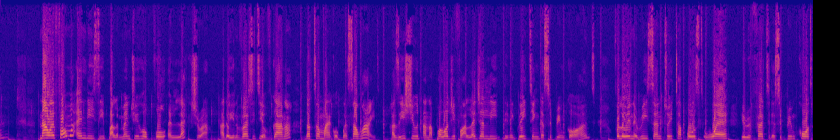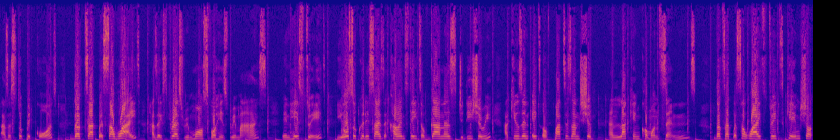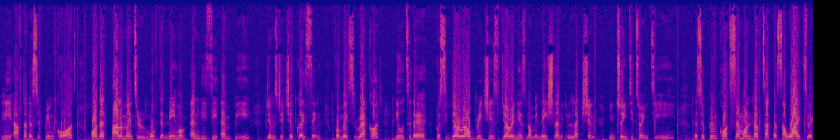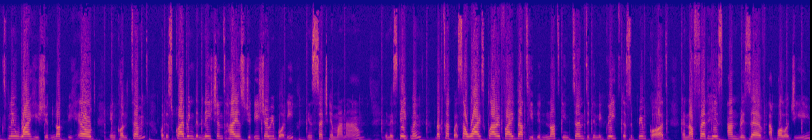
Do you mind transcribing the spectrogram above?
Now, a former NDC parliamentary hopeful and lecturer at the University of Ghana, Dr. Michael Kpessa-Whyte, has issued an apology for allegedly denigrating the Supreme Court following a recent Twitter post where he referred to the Supreme Court as a stupid court. Dr. Kpessa-Whyte has expressed remorse for his remarks. In his tweet, he also criticized the current state of Ghana's judiciary, accusing it of partisanship and lacking common sense. Dr. Kpessa-Whyte's tweet came shortly after the Supreme Court ordered Parliament to remove the name of NDC MP James Gyekye Quayson from its record due to the procedural breaches during his nomination and election in 2020. The Supreme Court summoned Dr. Kpessa-Whyte to explain why he should not be held in contempt for describing the nation's highest judiciary body in such a manner. In a statement, Dr. Kpessa-Whyte clarified that he did not intend to denigrate the Supreme Court and offered his unreserved apology.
